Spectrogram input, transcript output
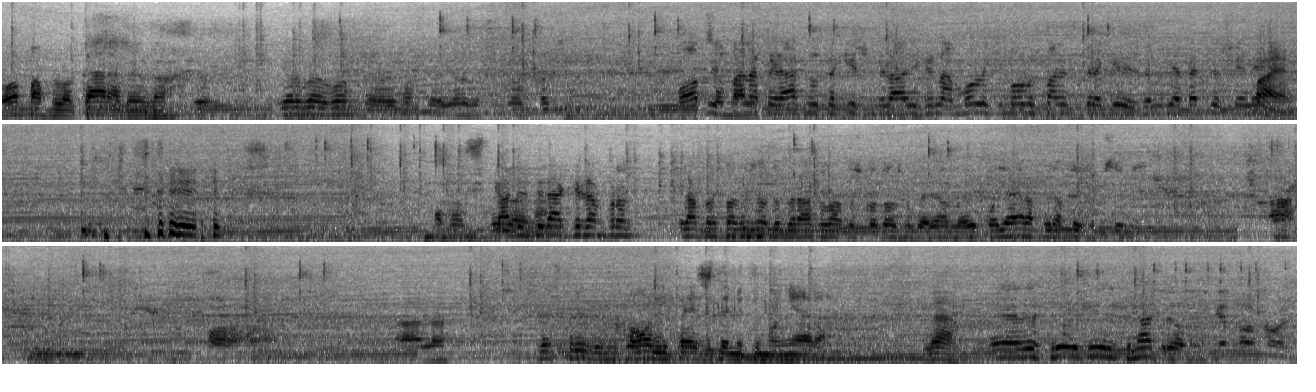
Όπα, μπλοκάρατε εδώ. Γιώργο, εγώ στο, εγώ στο, Γιώργο, εγώ στο, Όποιος πάει να πειράσει, θα το στεκίσουμε. Μιλάω ειλικρινά, μόνο και μόνος πάνε στις πινακίδες. Δεν με ενδιαφέρει ποιος είναι. Πάει. Θα τον στείλω Κάντε ένα. στην άκρη να, προσ... να προσπαθήσω να τον περάσω να τον σκοτώσω παιδιά μου. Πολύ αέρα πήρα αυτό το ψήμι. Α. Ω. Αλλά. Δεν στρίβει, όλοι παίζετε με τη μονιέρα. Ναι. Ε, δεν στρίβει τι είναι στην άκρη όμως. Σχεδόν όλοι.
